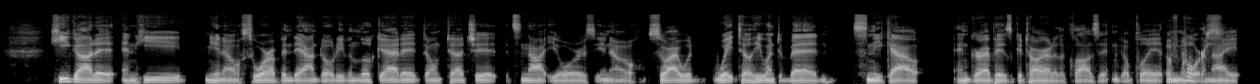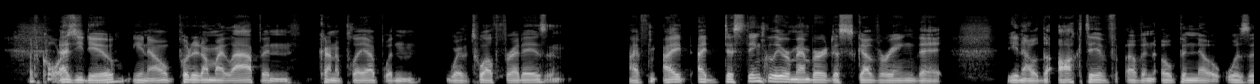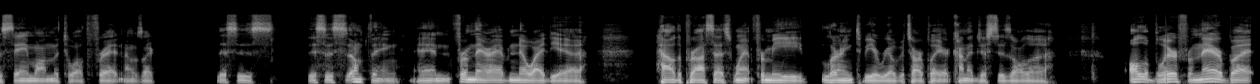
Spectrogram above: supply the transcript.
he got it and he you know swore up and down don't even look at it don't touch it it's not yours you know so i would wait till he went to bed sneak out and grab his guitar out of the closet and go play it in Of the middle course. of the night Of course. as you do you know put it on my lap and kind of play up when where the 12th fret is and I've, i i distinctly remember discovering that you know the octave of an open note was the same on the 12th fret and i was like this is this is something and from there i have no idea how the process went for me learning to be a real guitar player it kind of just is all a all a blur from there but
